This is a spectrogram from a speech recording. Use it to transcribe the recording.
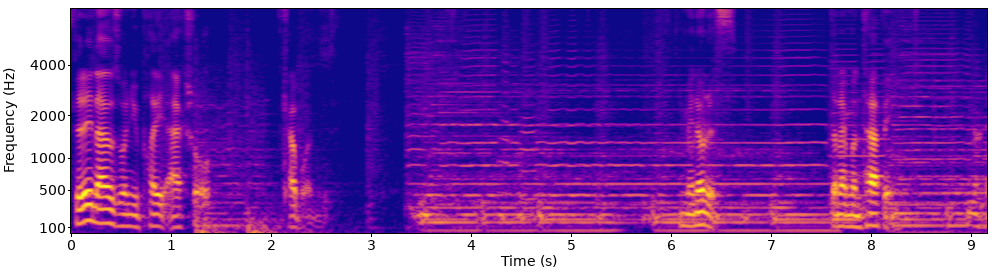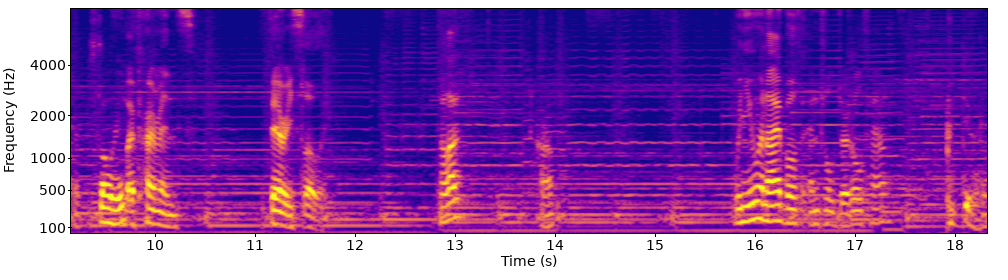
Today now is when you play actual cowboy music. You may notice that I'm untapping Slowly. my permanents very slowly. Todd, Carl. when you and I both entered Dirtletown, Doodle.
